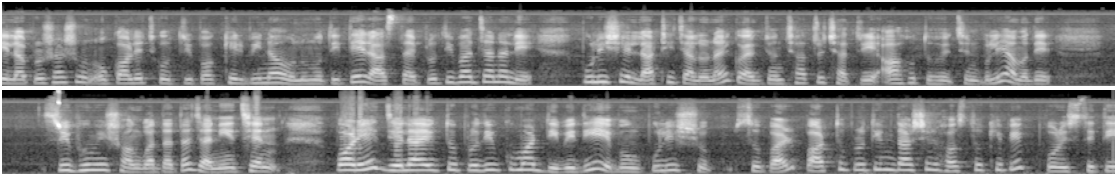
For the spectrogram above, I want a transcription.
জেলা প্রশাসন ও কলেজ কর্তৃপক্ষের বিনা অনুমতিতে রাস্তায় প্রতিবাদ জানালে পুলিশের লাঠি চালনায় কয়েকজন ছাত্রছাত্রী আহত হয়েছেন বলে আমাদের শ্রীভূমির সংবাদদাতা জানিয়েছেন। পরে জেলা আয়ুক্ত প্রদীপ কুমার দ্বিবেদী এবং পুলিশ সুপার পার্থপ্রতিম দাসের হস্তক্ষেপে পরিস্থিতি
